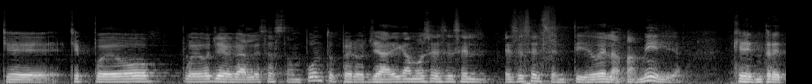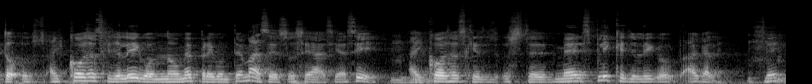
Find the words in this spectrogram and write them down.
que, que puedo puedo llegarles hasta un punto, pero ya digamos ese es el, ese es el sentido de la familia que entre todos, hay cosas que yo le digo, no me pregunte más, eso se hace así. Uh -huh. Hay cosas que usted me explique, yo le digo, hágale. ¿sí? Uh -huh.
